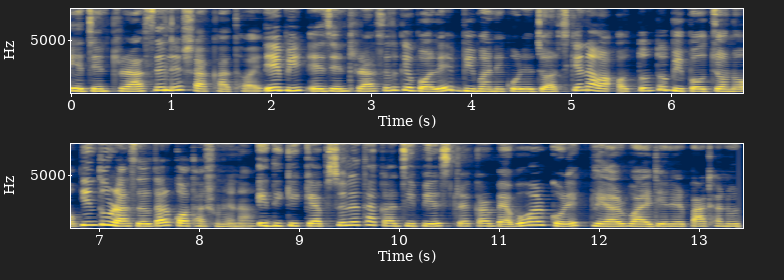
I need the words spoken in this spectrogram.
এজেন্ট রাসেলের সাক্ষাৎ হয়। ডেভিড এজেন্ট রাসেলকে বলে, বিমানে করে জর্জকে নেওয়া অত্যন্ত বিপজ্জনক। কিন্তু রাসেল তার কথা শুনে না। এদিকে ক্যাপসুলে থাকা জিপিএস ট্র্যাকার ব্যবহার করে ক্লেয়ার ওয়াইডেনের পাঠানো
